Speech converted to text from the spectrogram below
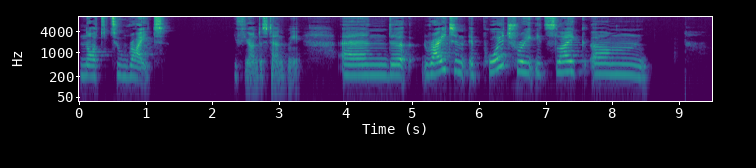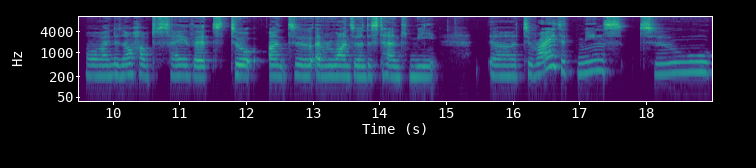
not to write if you understand me. And uh, writing a poetry it's like um oh i don't know how to say that to uh, to everyone to understand me. Uh, to write it means to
